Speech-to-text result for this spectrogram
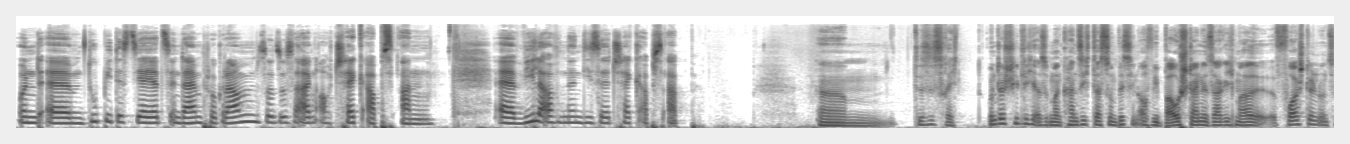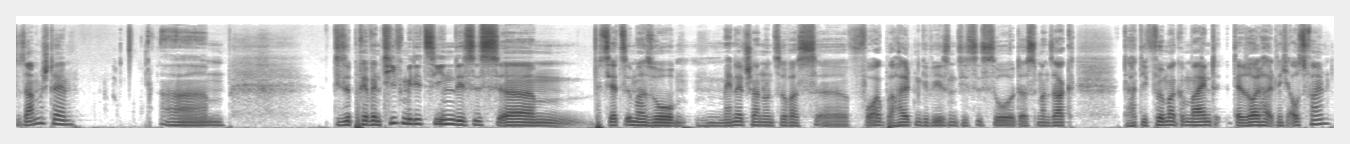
Und ähm, du bietest ja jetzt in deinem Programm sozusagen auch Check-ups an. Äh, wie laufen denn diese Check-ups ab? Ähm, das ist recht unterschiedlich. Also man kann sich das so ein bisschen auch wie Bausteine, sage ich mal, vorstellen und zusammenstellen. Ähm, diese Präventivmedizin, das ist ähm, bis jetzt immer so Managern und sowas äh, vorbehalten gewesen. Das ist so, dass man sagt, da hat die Firma gemeint, der soll halt nicht ausfallen.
